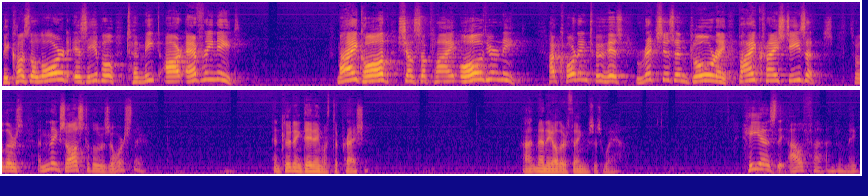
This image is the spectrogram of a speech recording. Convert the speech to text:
Because the Lord is able to meet our every need. My God shall supply all your need according to his riches and glory by Christ Jesus. So there's an inexhaustible resource there, including dealing with depression and many other things as well. He is the Alpha and Omega.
